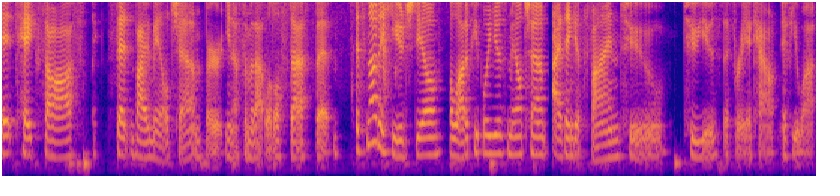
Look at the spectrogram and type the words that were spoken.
it takes off like, sent by MailChimp or, you know, some of that little stuff stuff, but it's not a huge deal. A lot of people use MailChimp. I think it's fine to to use the free account if you want.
